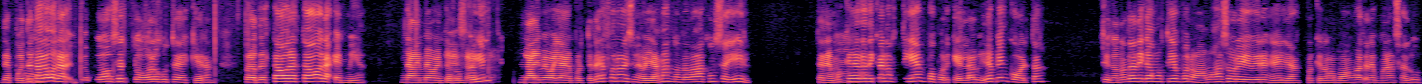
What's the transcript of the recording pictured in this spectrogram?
después de tal hora, yo puedo hacer todo lo que ustedes quieran. Pero de esta hora a esta hora es mía. Nadie me va a interrumpir, nadie me va a llamar por teléfono y si me va a llamar no me van a conseguir. Tenemos que dedicarnos tiempo porque la vida es bien corta. Si no nos dedicamos tiempo, no vamos a sobrevivir en ella porque no vamos a tener buena salud.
